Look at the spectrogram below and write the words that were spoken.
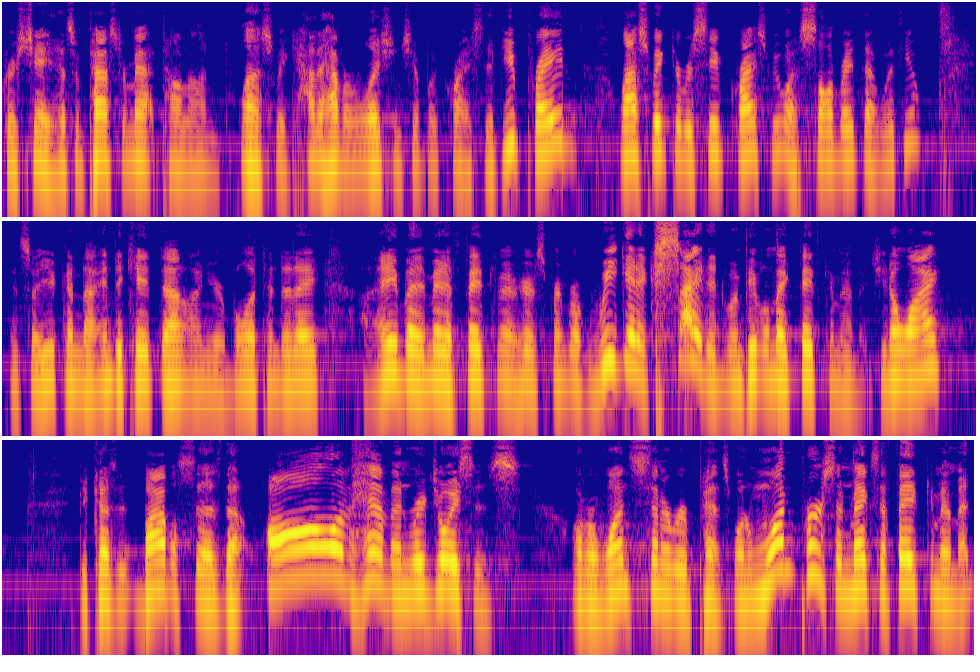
Christianity. That's what Pastor Matt taught on last week, how to have a relationship with Christ. If you prayed last week to receive Christ, we want to celebrate that with you. And so you can uh, indicate that on your bulletin today. Uh, anybody that made a faith commitment here at Springbrook, we get excited when people make faith commitments. You know why? Because the Bible says that all of heaven rejoices over one sinner repents. When one person makes a faith commitment,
